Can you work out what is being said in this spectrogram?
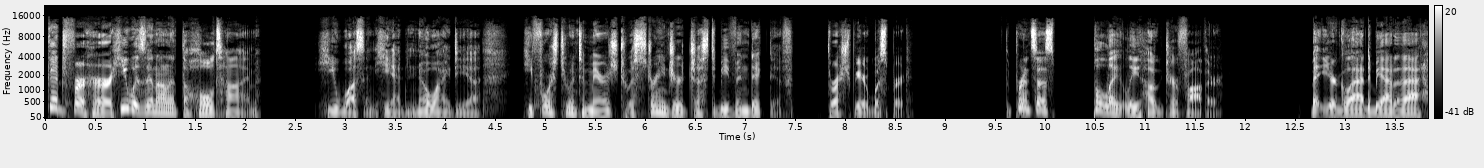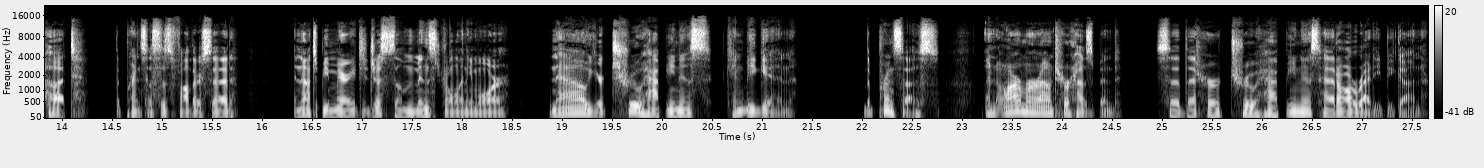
Good for her. He was in on it the whole time. He wasn't. He had no idea. He forced you into marriage to a stranger just to be vindictive, Thrushbeard whispered. The princess politely hugged her father. Bet you're glad to be out of that hut, the princess's father said, and not to be married to just some minstrel anymore. Now your true happiness can begin. The princess, an arm around her husband, said that her true happiness had already begun.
